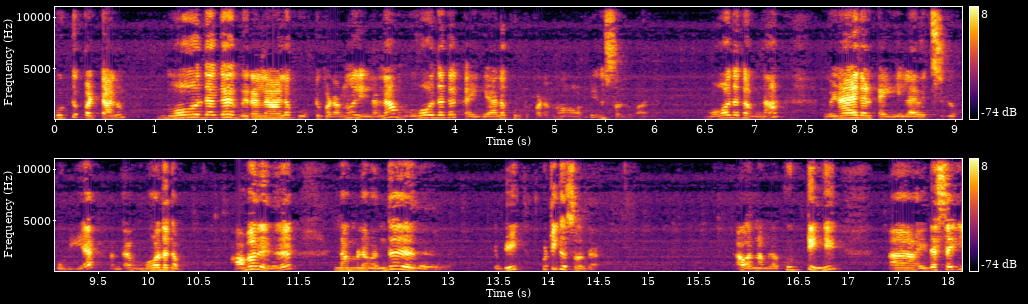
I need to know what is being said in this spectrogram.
குட்டுப்பட்டாலும் மோதக விரலால குட்டுப்படணும். இல்லைன்னா மோதக கையால குட்டுப்படணும் அப்படின்னு சொல்லுவாங்க. மோதகம்னா விநாயகர் கையில வச்சிருக்கக்கூடிய அந்த மோதகம். அவரு நம்மள வந்து எப்படி குட்டிக்க சொல்றார். அவர் நம்மள குட்டி ஆஹ் இதை செய்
